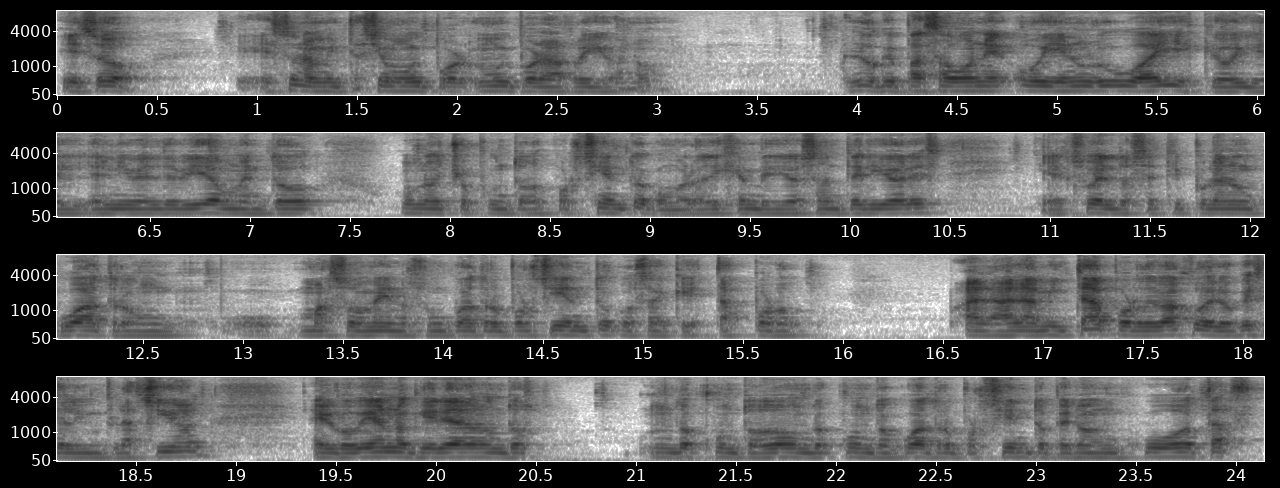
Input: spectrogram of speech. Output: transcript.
Eso es una meditación muy por, muy por arriba, ¿no? Lo que pasa hoy en Uruguay es que hoy el, nivel de vida aumentó un 8.2%, como lo dije en videos anteriores, el sueldo se estipula en un 4, más o menos un 4%, cosa que estás por a la, mitad por debajo de lo que es la inflación. El gobierno quiere dar un 2 un 2.2, un 2.4%, pero en cuotas.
